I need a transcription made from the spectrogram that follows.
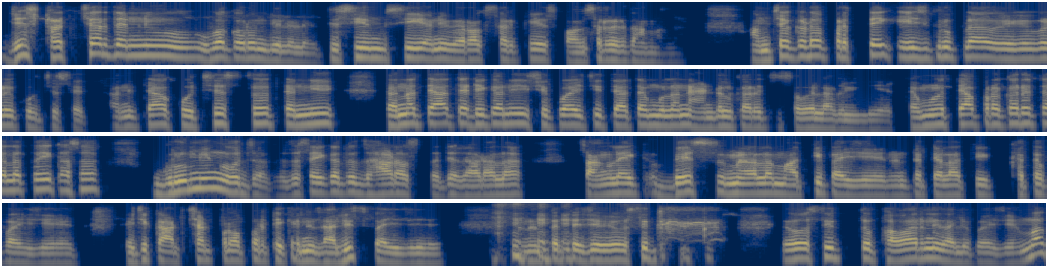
जे स्ट्रक्चर त्यांनी उभं करून दिलेलं आहे सीएमसी आणि वेरॉक्स सारखे स्पॉन्सर आहेत आम्हाला. आमच्याकडं प्रत्येक एज ग्रुपला वेगवेगळे कोचेस आहेत. आणि त्या कोचेसचं त्यांनी त्यांना त्या त्या ठिकाणी शिकवायची त्या त्या मुलांना हँडल करायची सवय लागलेली आहे. त्यामुळे त्या प्रकारे त्याला तो एक असं ग्रुमिंग होत जातं. जसं एखादं झाड असतं त्या झाडाला चांगला एक बेस मिळायला माती पाहिजे नंतर त्याला ती खतं पाहिजे त्याची काटछाट प्रॉपर ठिकाणी झालीच पाहिजे नंतर त्याचे व्यवस्थित व्यवस्थित फवारणी झाली पाहिजे. मग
